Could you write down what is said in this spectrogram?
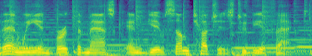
Then we invert the mask and give some touches to the effect.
